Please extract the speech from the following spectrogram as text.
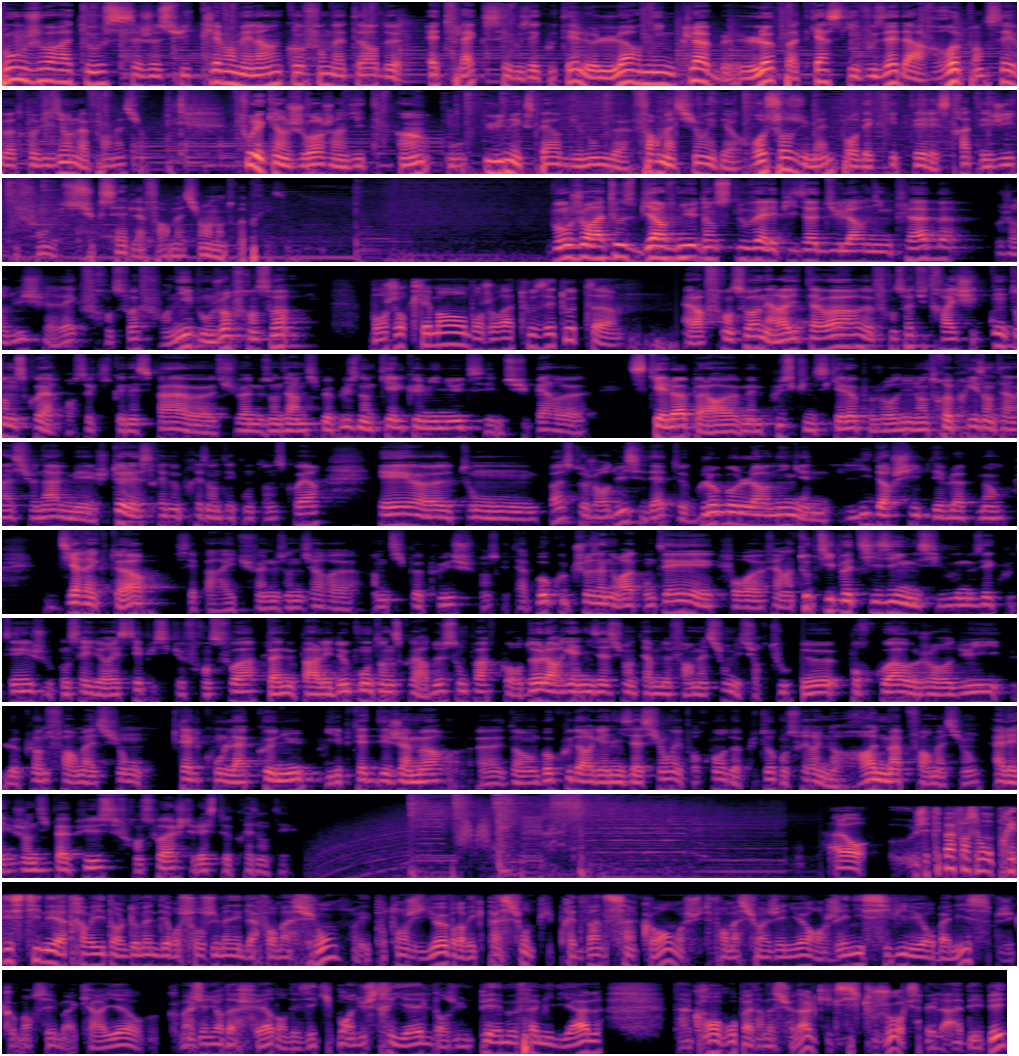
Bonjour à tous, je suis Clément Mélin, cofondateur de Headflex et vous écoutez le Learning Club, le podcast qui vous aide à repenser votre vision de la formation. Tous les 15 jours, j'invite un ou une experte du monde de la formation et des ressources humaines pour décrypter les stratégies qui font le succès de la formation en entreprise. Bonjour à tous, bienvenue dans ce nouvel épisode du Learning Club. Aujourd'hui, je suis avec François Fournier. Bonjour François. Bonjour Clément, bonjour à tous et toutes. Alors François, on est ravi de t'avoir. Euh, François, tu travailles chez Content Square. Pour ceux qui connaissent pas, euh, tu vas nous en dire un petit peu plus dans quelques minutes. C'est une super euh, scale-up, alors même plus qu'une scale-up aujourd'hui, une entreprise internationale, mais je te laisserai nous présenter Content Square. Et ton poste aujourd'hui, c'est d'être Global Learning and Leadership Development Director. C'est pareil, tu vas nous en dire un petit peu plus. Je pense que tu as beaucoup de choses à nous raconter. Et pour faire un tout petit peu de teasing, si vous nous écoutez, je vous conseille de rester puisque François va nous parler de Content Square, de son parcours, de l'organisation en termes de formation, mais surtout de pourquoi aujourd'hui le plan de formation tel qu'on l'a connu, il est peut-être déjà mort dans beaucoup d'organisations et pourquoi on doit plutôt construire une roadmap formation? Allez, j'en dis pas plus. François, je te laisse te présenter. Alors, j'étais pas forcément prédestiné à travailler dans le domaine des ressources humaines et de la formation, et pourtant j'y œuvre avec passion depuis près de 25 ans. Moi, je suis de formation ingénieur en génie civil et urbanisme. J'ai commencé ma carrière comme ingénieur d'affaires dans des équipements industriels, dans une PME familiale d'un grand groupe international qui existe toujours, qui s'appelle ABB.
